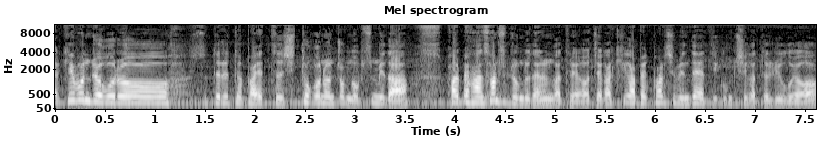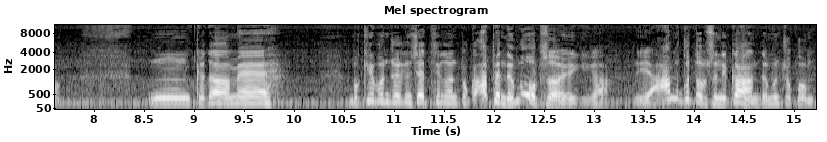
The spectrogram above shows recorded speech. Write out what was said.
에, 기본적으로 스트리트 파이트 시토고는 좀 높습니다. 830 정도 되는 것 같아요. 제가 키가 180인데 뒤꿈치가 들리고요. 음, 그 다음에 뭐 기본적인 세팅은 또 앞에 너무 없어요, 여기가. 예, 아무것도 없으니까 너무 조금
